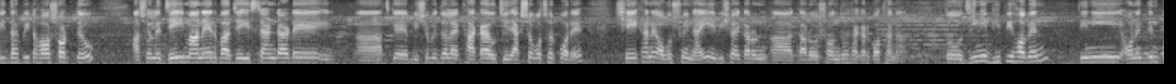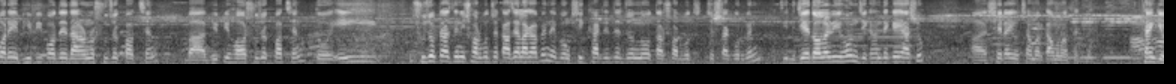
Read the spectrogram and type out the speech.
বিদ্যাপীঠ হওয়া সত্ত্বেও আসলে যেই মানের বা যেই স্ট্যান্ডার্ডে আজকে বিশ্ববিদ্যালয়ে থাকা উচিত একশো বছর পরে, সেইখানে অবশ্যই নাই। এ বিষয়ে কারণ কারও সন্দেহ থাকার কথা না। তো যিনি ভিপি হবেন তিনি অনেকদিন পরে ভিপি পদে দাঁড়ানোর সুযোগ পাচ্ছেন বা ভিপি হওয়ার সুযোগ পাচ্ছেন। তো এই সুযোগটা তিনি সর্বোচ্চ কাজে লাগাবেন এবং শিক্ষার্থীদের জন্য তার সর্বোচ্চ চেষ্টা করবেন। তিনি যে দলেরই হন, যেখান থেকেই আসুক সেটাই হচ্ছে আমার কামনা থাকবে। থ্যাংক কি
